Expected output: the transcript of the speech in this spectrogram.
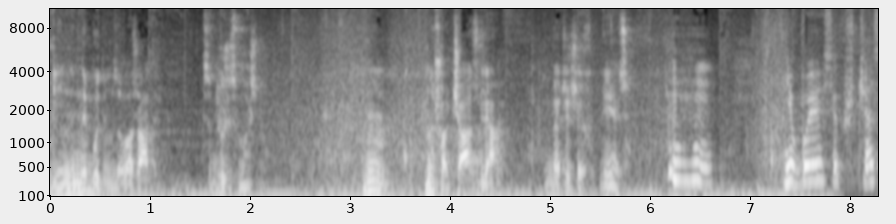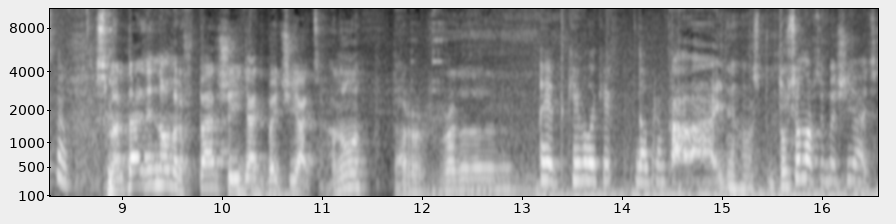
І Не, не будемо заважати. Це дуже смачно. м Ну що, час для бечачих яєць. Я боюсь, якщо чесно. Смертельний номер вперше їдять бичі яйця. Ану. Тар-ра-ра-ра. Е, Такий великий. Добре. Давай, не господи. То все на все бичі яйця.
